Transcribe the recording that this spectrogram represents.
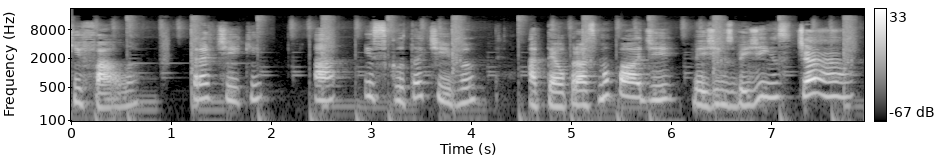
que fala. Pratique a escutativa. Até o próximo pod. Beijinhos, beijinhos. Tchau!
